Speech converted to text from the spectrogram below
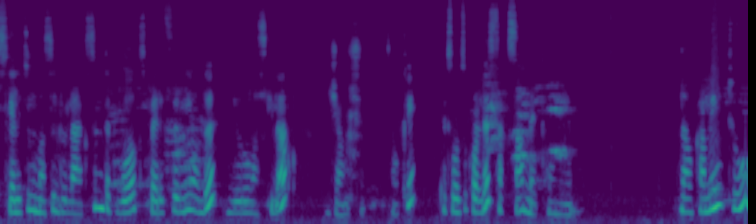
skeletal muscle relaxant that works peripherally on the neuromuscular junction. Okay, it's also called as suxamethonium. Now coming to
